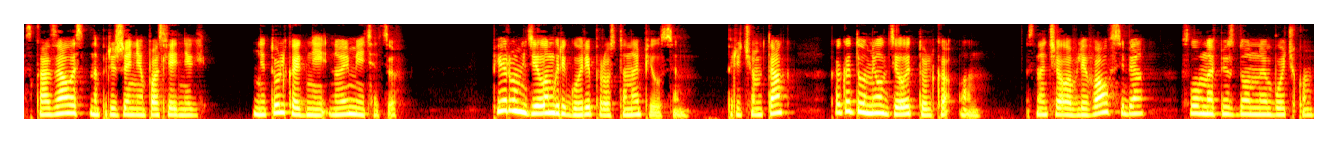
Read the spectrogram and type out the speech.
Сказалось напряжение последних не только дней, но и месяцев. Первым делом Григорий просто напился. Причем так, как это умел делать только он. Сначала вливал в себя, словно в бездонную бочку,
